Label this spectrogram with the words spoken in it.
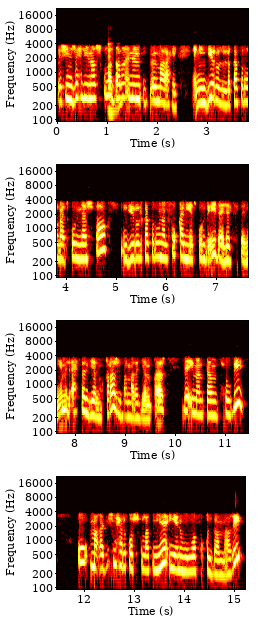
باش ينجح لينا الشوكولاتة أيوة. ضروري أننا نتبعوا المراحل يعني نديروا الكاسرونة تكون ناشفة نديروا الكاسرونة الفوقانية تكون بعيدة على التحتانيه من الأحسن ديال المقراج الباماغي ديال المقراج دائما كنصحوا به وما غاديش نحركوا الشوكولاط نهائيا وهو فوق الباماغي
